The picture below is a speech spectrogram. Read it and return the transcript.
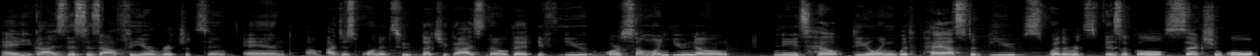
Hey, you guys, this is Althea Richardson, and um, I just wanted to let you guys know that if you or someone you know needs help dealing with past abuse, whether it's physical, sexual,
